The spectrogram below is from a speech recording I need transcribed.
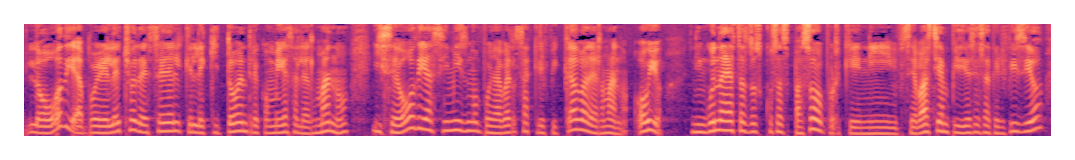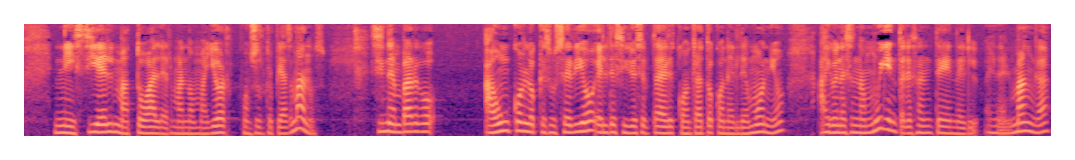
lo odia por el hecho de ser el que le quitó, entre comillas, al hermano, y se odia a sí mismo por haber sacrificado al hermano. Obvio, ninguna de estas dos cosas pasó, porque ni Sebastián pidió ese sacrificio, ni si él mató al hermano mayor con sus propias manos. Sin embargo, aún con lo que sucedió, él decidió aceptar el contrato con el demonio. Hay una escena muy interesante en el, en el manga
